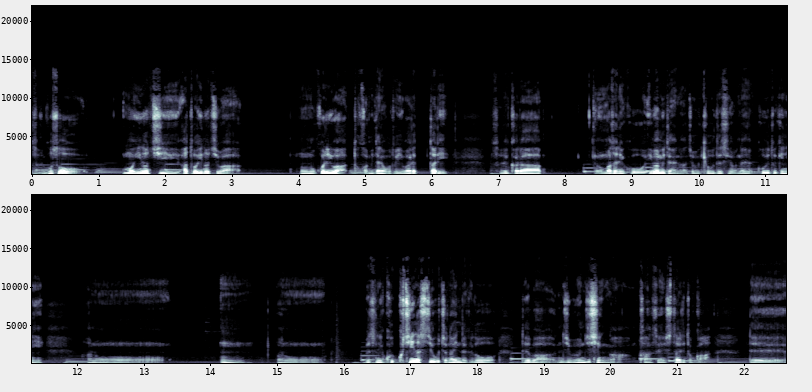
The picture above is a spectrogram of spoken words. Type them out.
それこそもう命あと命はの残りはとかみたいなこと言われたりそれからまさにこう今みたいな状況ですよね。こういう時にあのー、うんあのー、別に口に出してよくじゃないんだけど例えば自分自身が感染したりとかで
